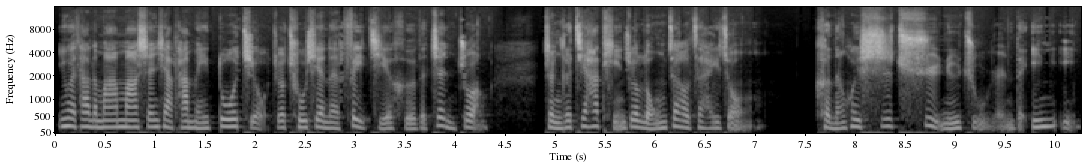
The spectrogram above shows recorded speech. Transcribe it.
因为她的妈妈生下她没多久，就出现了肺结核的症状，整个家庭就笼罩在一种可能会失去女主人的阴影。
